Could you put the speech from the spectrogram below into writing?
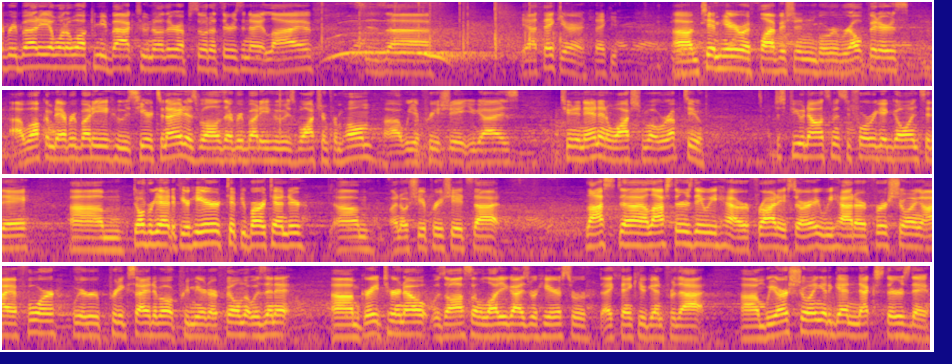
everybody. I want to welcome you back to another episode of Thursday Night Live. This is, uh, yeah, thank you, Aaron. Thank you. Uh, I'm Tim here with Fly Fishing Bow River Outfitters. Uh, welcome to everybody who's here tonight, as well as everybody who's watching from home. Uh, we appreciate you guys tuning in and watching what we're up to. Just a few announcements before we get going today. Um, don't forget, if you're here, tip your bartender. Um, I know she appreciates that. Last uh, last Thursday we had, or Friday, sorry, we had our first showing IF4. We were pretty excited about. Premiered our film that was in it. Um, great turnout, was awesome. A lot of you guys were here, so I thank you again for that. Um, we are showing it again next Thursday.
